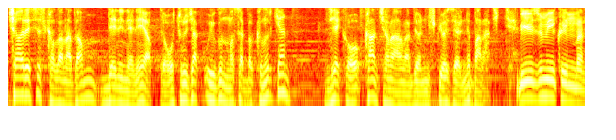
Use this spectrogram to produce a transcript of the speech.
Çaresiz kalan adam denileni yaptı. Oturacak uygun masa bakınırken Zeko kan çanağına dönmüş gözlerini bana dikti. Bir yüzümü yıkayayım ben.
